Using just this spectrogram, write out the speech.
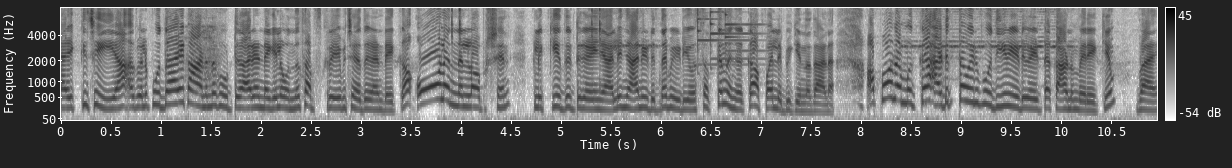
ലൈക്ക് ചെയ്യുക അതുപോലെ പുതുതായി കാണുന്ന കൂട്ടുകാരുണ്ടെങ്കിൽ ഒന്ന് സബ്സ്ക്രൈബ് ചെയ്ത് കണ്ടേക്കുക. ഓൾ എന്നുള്ള ഓപ്ഷൻ ക്ലിക്ക് ചെയ്തിട്ട് കഴിഞ്ഞാൽ ഞാൻ ഇടുന്ന വീഡിയോസൊക്കെ നിങ്ങൾക്ക് അപ്പോൾ ലഭിക്കുന്നതാണ്. അപ്പോൾ നമുക്ക് അടുത്ത ഒരു പുതിയ വീഡിയോ ആയിട്ട് കാണുമ്പോഴേക്കും ബൈ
